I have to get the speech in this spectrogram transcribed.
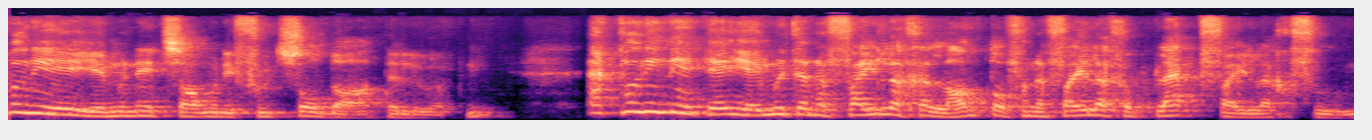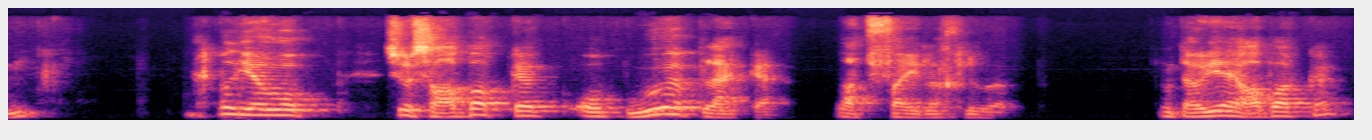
wil nie hê jy moet net saam met die voetsoldate loop nie. Ek wil nie net hê jy moet in 'n veilige land of in 'n veilige plek veilig voel nie. Ek wil jou op soos Habakuk op hoë plekke laat veilig loop. Onthou jy Habakuk?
